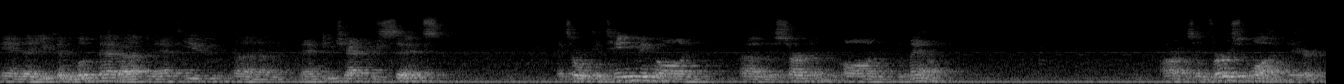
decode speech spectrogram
And uh, you can look that up, Matthew, uh, Matthew chapter 6. And so we're continuing on uh, the Sermon on the Mount. All right, so verse 1 there.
